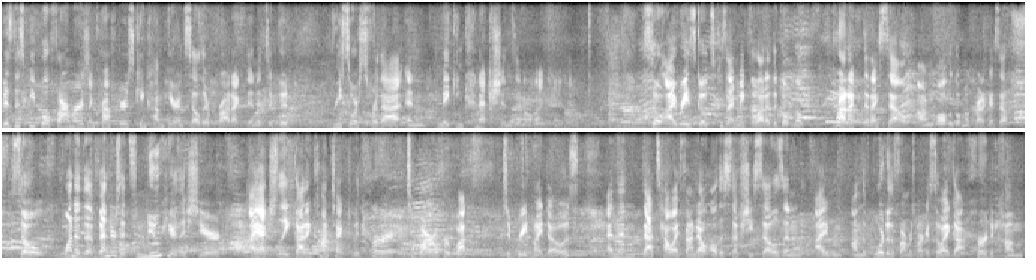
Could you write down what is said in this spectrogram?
business people, farmers, and crafters can come here and sell their product, and it's a good resource for that and making connections and all that kind of thing. So I raise goats because I make a lot of the goat milk product that I sell, um, all the milk product I sell. So one of the vendors that's new here this year, I actually got in contact with her to borrow her bucks to breed my does. And then that's how I found out all the stuff she sells, and I'm on the board of the farmers market, so I got her to come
